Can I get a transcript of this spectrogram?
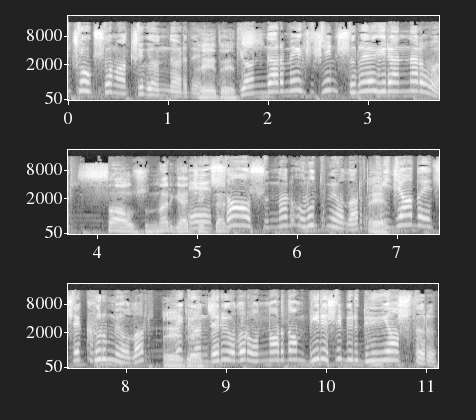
birçok sanatçı gönderdi. Evet, evet. Göndermek için sıraya girenler var. Sağ olsunlar Ee, gerçekten. sağ olsunlar unutmuyorlar. Evet. Rica da etse kırmıyorlar. Evet, ve evet. gönderiyorlar. Onlardan birisi bir dünya starı.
